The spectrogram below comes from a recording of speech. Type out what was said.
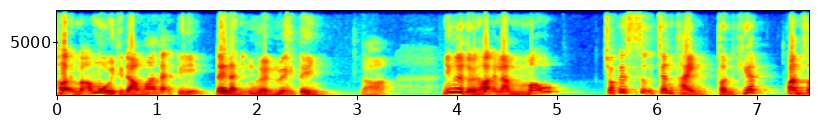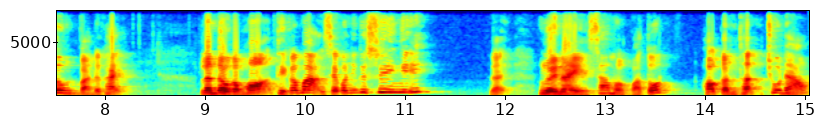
hợi mão mùi thì đào hoa tại tý đây là những người lụy tình đó những người tuổi hợi làm mẫu cho cái sự chân thành thuần khiết khoan dung và đức hạnh lần đầu gặp họ thì các bạn sẽ có những cái suy nghĩ. Đấy, người này sao mà quá tốt? Họ cẩn thận, chu đáo,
